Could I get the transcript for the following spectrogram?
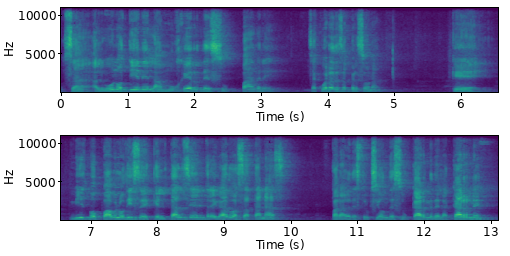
O sea, alguno tiene la mujer de su padre. ¿Se acuerda de esa persona? Que mismo Pablo dice que el tal se ha entregado a Satanás para la destrucción de su carne, de la carne,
